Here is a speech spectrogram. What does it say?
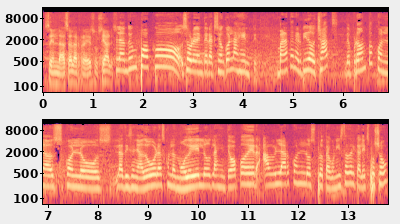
se enlaza a las redes sociales. Hablando un poco sobre la interacción con la gente, ¿van a tener videochats de pronto con, los, con los, las diseñadoras, con las modelos? ¿La gente va a poder hablar con los protagonistas del Cali Expo Show?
